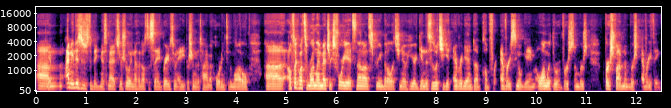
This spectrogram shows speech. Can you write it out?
Um, yep. I mean, this is just a big mismatch. There's really nothing else to say. Braves win 80% of the time, according to the model. Uh, I'll talk about some run line metrics for you. It's not on screen, but I'll let you know here. Again, this is what you get every day on Dub Club for every single game, along with the reverse numbers, first five numbers, everything.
